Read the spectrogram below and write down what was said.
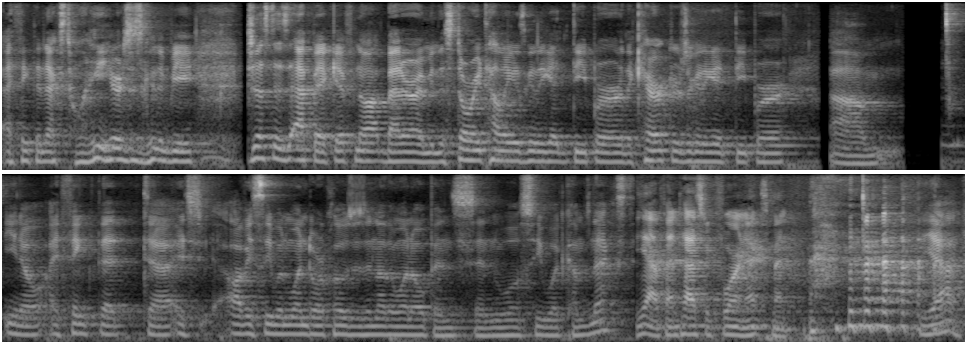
I think the next 20 years is going to be just as epic, if not better. I mean, the storytelling is going to get deeper, the characters are going to get deeper. Um, you know, I think that uh, it's obviously when one door closes, another one opens, and we'll see what comes next. Yeah, Fantastic Four and X Men. Yeah,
